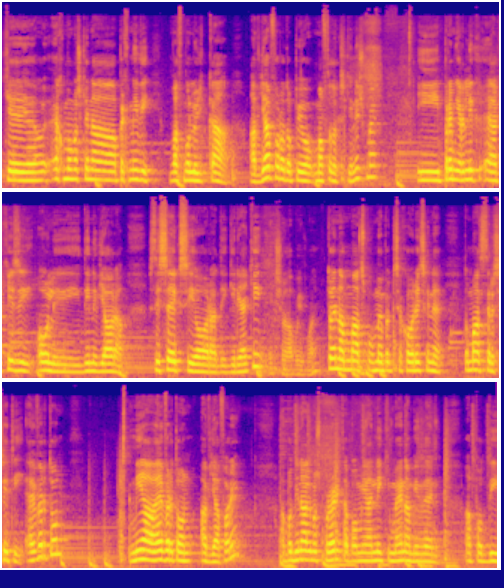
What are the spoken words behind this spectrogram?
Και έχουμε όμως και ένα παιχνίδι βαθμολογικά αδιάφορο, το οποίο με αυτό θα ξεκινήσουμε. Η Premier League αρχίζει όλη την ίδια ώρα στις 6 ώρα την Κυριακή. Έξω ένα απόγευμα. ε. Το ένα match που έχουμε ξεχωρίσει είναι το Manchester City Everton. Μία Everton αδιάφορη. Από την άλλη όμως προέρχεται από μια νίκη με 1-0 από τη...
